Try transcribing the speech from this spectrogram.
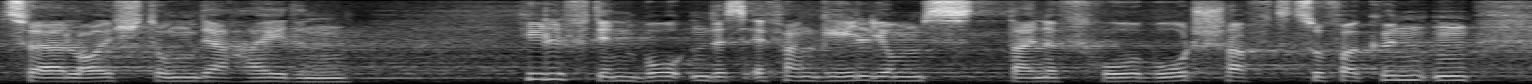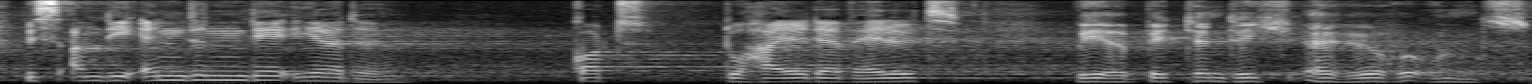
zur Erleuchtung der Heiden. Hilf den Boten des Evangeliums, deine frohe Botschaft zu verkünden bis an die Enden der Erde. Gott, du Heil der Welt, Wir bitten dich, erhöre uns.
